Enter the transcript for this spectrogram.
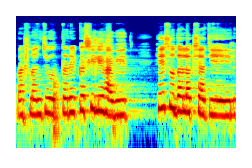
प्रश्नांची उत्तरे कशी लिहावीत हे सुद्धा लक्षात येईल.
